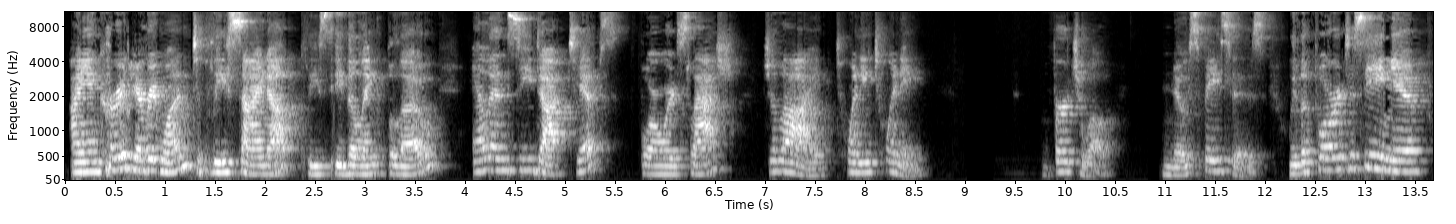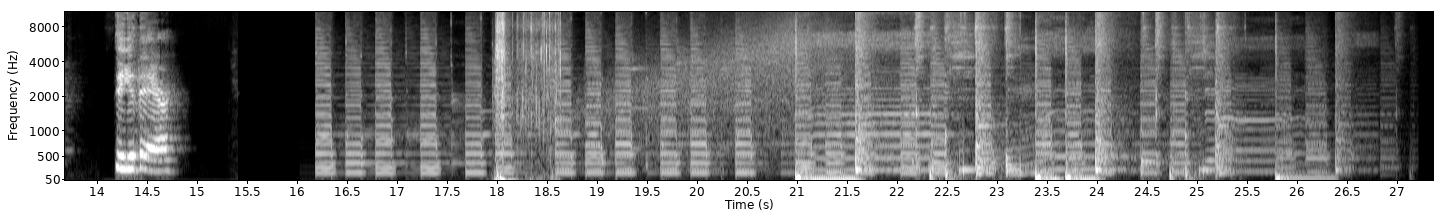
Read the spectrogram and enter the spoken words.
I encourage everyone to please sign up. Please see the link below lnc.tips forward slash July 2020. Virtual, no spaces. We look forward to seeing you. See you there.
